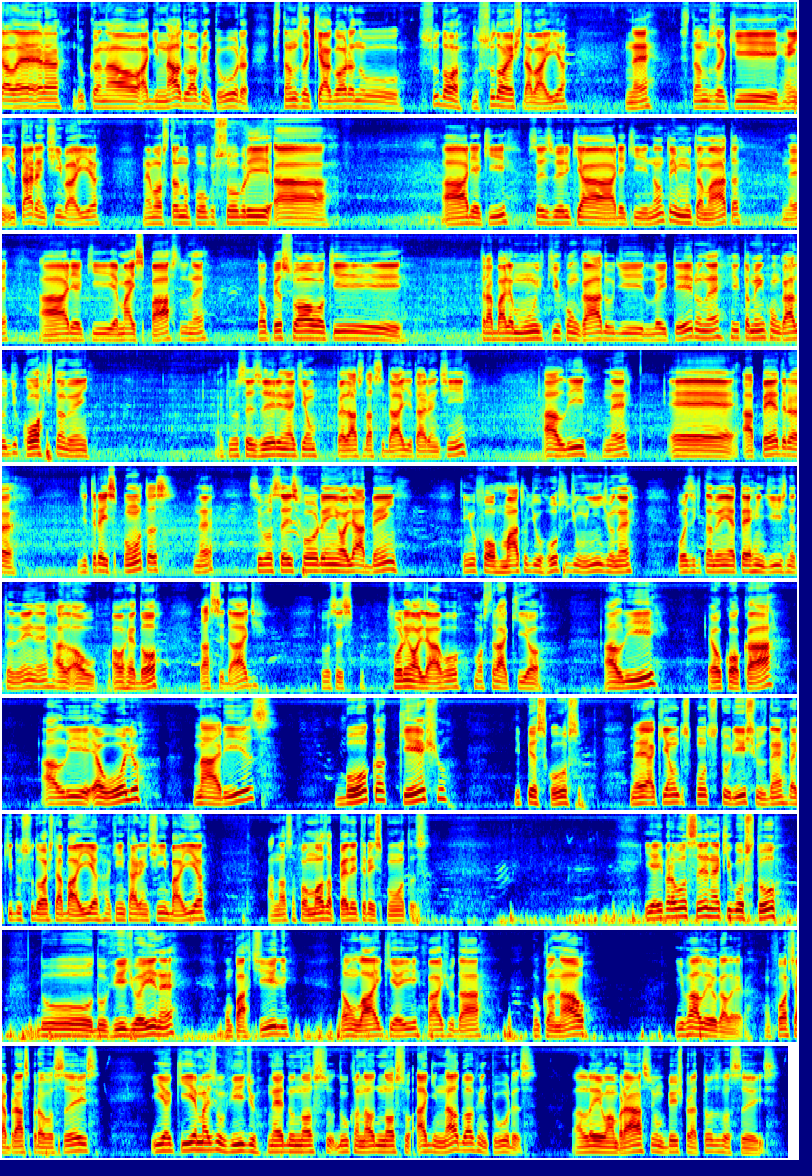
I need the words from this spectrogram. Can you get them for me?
Galera do canal Agnaldo Aventura, estamos aqui agora no, sudo, no sudoeste da Bahia, né? Estamos aqui em Itarantim, Bahia, né? Mostrando um pouco sobre a, a área aqui. Vocês verem que a área aqui não tem muita mata, né? A área aqui é mais pasto, né? Então o pessoal aqui trabalha muito aqui com gado de leiteiro, né? E também com gado de corte também. Aqui vocês verem, né? Aqui é um pedaço da cidade de Tarantim. Ali, né? É a pedra de três pontas, né? Se vocês forem olhar bem, tem o formato de o rosto de um índio, né? Pois aqui também é terra indígena também, né? Ao, ao redor da cidade. Se vocês forem olhar, vou mostrar aqui, ó. Ali é o cocá, ali é o olho, nariz, boca, queixo e pescoço. Né? Aqui é um dos pontos turísticos, né? Daqui do sudoeste da Bahia, aqui em Tarantim, Bahia. A nossa famosa Pedra de Três Pontas. E aí para você, né, que gostou do, do vídeo aí, né? Compartilhe dá um like aí para ajudar no canal. E valeu, galera. Um forte abraço para vocês. E aqui é mais um vídeo, né, do nosso do canal do nosso Agnaldo Aventuras. Valeu, um abraço e um beijo para todos vocês.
